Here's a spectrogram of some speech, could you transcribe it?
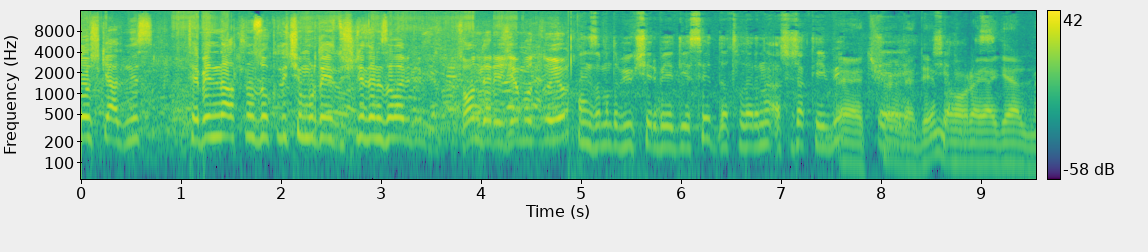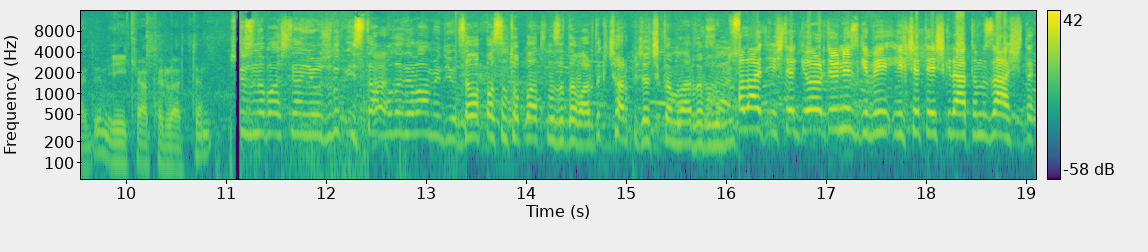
hoş geldiniz. Temelini attığınız okul için buradayız. Düşüncelerinizi alabilir miyim? Son derece mutluyum. Aynı zamanda Büyükşehir Belediyesi datalarını açacak diye bir Evet şöyle e, diyeyim şey oraya gelmedin iyi ki hatırlattın. Yüzüne başlayan yolculuk İstanbul'da devam ediyor. Sabah basın toplantınızda da vardık. Çarpıcı açıklamalarda bulundunuz. Valla işte gördüğünüz gibi ilçe teşkilatımızı açtık.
